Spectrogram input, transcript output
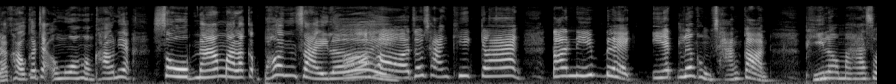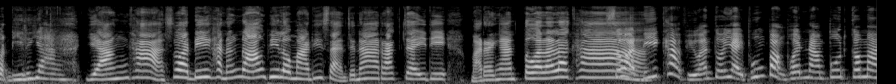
แล้วเขาก็จะเอางวงของเขาเนี่ย สูบน้ำมาแล้วก็พ่นใส่เลอ๋อยเจ้าช้างขี้แกล้ง ตอนนี้เบรก เอียดเรื่องของช้างก่อน พี่เรามาสวัสดีหรือยัง ยังค่ะ สวัสดีค่ะน้องๆ พี่เรามาที่แสนจะน่ารักใจดี มารายงานตัวแล้วล่ะค่ะ สวัสดีค่ะผิวอันตัวใหญ่พุ่งป่องพ่นน้ำปุดก็มา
